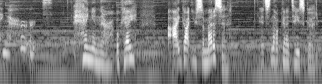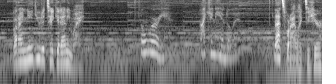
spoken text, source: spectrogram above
Everything hurts. Hang in there, okay? I got you some medicine. It's not gonna taste good, but I need you to take it anyway. Don't worry. I can handle it. That's what I like to hear.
